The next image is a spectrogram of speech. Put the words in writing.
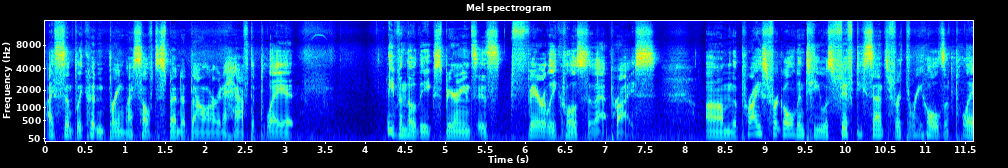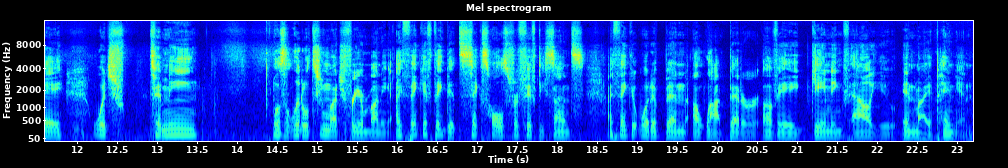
I simply couldn't bring myself to spend a dollar and a half to play it, even though the experience is fairly close to that price. Um, the price for Golden Tee was 50 cents for three holes of play, which to me was a little too much for your money. I think if they did six holes for 50 cents, I think it would have been a lot better of a gaming value, in my opinion.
